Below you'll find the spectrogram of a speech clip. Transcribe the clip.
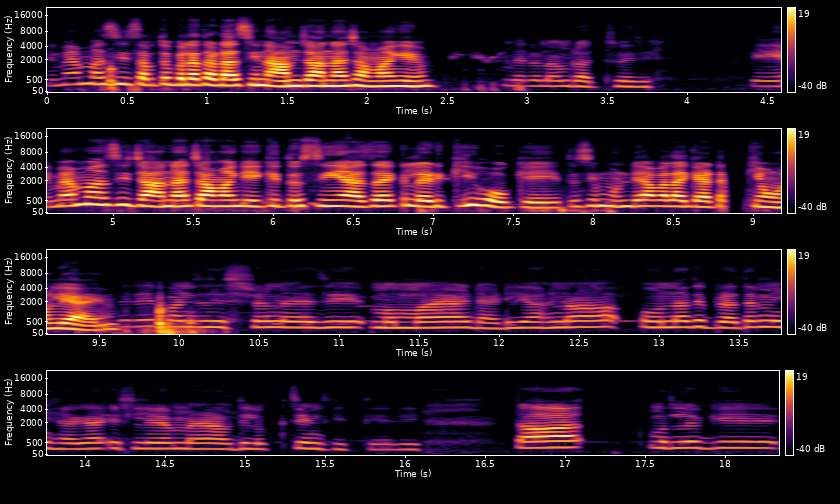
ਤੇ ਮੈਮ ਅਸੀਂ ਸਭ ਤੋਂ ਪਹਿਲਾਂ ਤੁਹਾਡਾ ਅਸੀਂ ਨਾਮ ਜਾਨਣਾ ਚਾਹਾਂਗੇ। ਮੇਰਾ ਨਾਮ ਰਾਜੂ ਹੈ ਜੀ। ਤੇ ਮੈਮ ਅਸੀਂ ਜਾਨਣਾ ਚਾਹਾਂਗੇ ਕਿ ਤੁਸੀਂ ਐਜ਼ ਅ ਇੱਕ ਲੜਕੀ ਹੋ ਕੇ ਤੁਸੀਂ ਮੁੰਡਿਆਂ ਵਾਲਾ ਗੈਟਅਪ ਕਿਉਂ ਲਿਆਏ ਮੇਰੇ ਪੰਜ ਸਿਸਟਰ ਨੇ ਜੀ ਮੰਮਾ ਆ ਡੈਡੀ ਆ ਹਨਾ ਉਹਨਾਂ ਦੇ ਬ੍ਰਦਰ ਨਹੀਂ ਹੈਗਾ ਇਸ ਲਈ ਮੈਂ ਆਪਦੀ ਲੁੱਕ ਚੇਂਜ ਕੀਤੀ ਹੈ ਜੀ। ਤਾਂ ਮਤਲਬ ਕਿ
